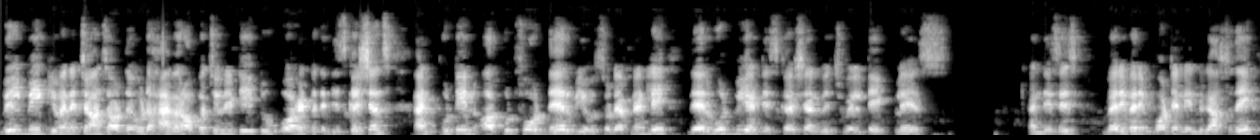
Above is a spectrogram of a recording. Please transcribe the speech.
will be given a chance or they would have an opportunity to go ahead with the discussions and put in or put forth their views. So definitely there would be a discussion which will take place. And this is very very important in regards to the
